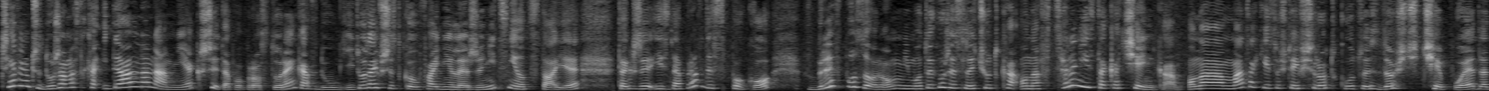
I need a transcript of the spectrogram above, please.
czy ja wiem, czy duża, ona jest taka idealna na mnie, jak szyta po prostu, rękaw długi, tutaj wszystko fajnie leży, nic nie odstaje, także jest naprawdę spoko. Wbrew pozorom, mimo tego, że jest leciutka, ona wcale nie jest taka cienka. Ona ma takie coś tutaj w środku, co jest dość ciepłe, dlatego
